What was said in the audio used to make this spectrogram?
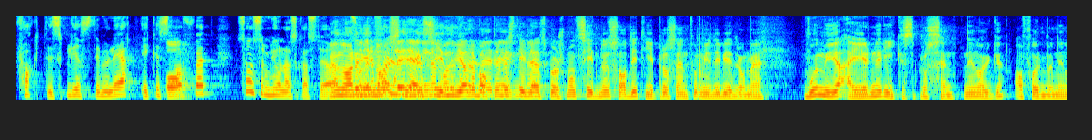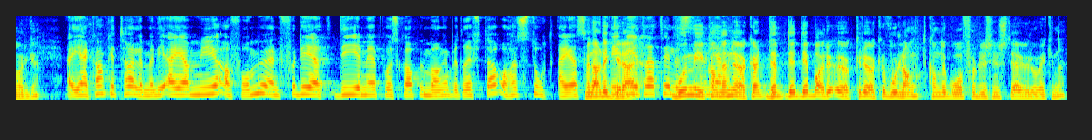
faktisk blir stimulert, ikke straffet, og... sånn som Jonas Gahr Støre. Men nå er det, nå, siden, siden vi har debatten, vil stille et spørsmål. Siden du sa de 10 hvor mye de bidro med. Hvor mye eier den rikeste prosenten i Norge, av formuen i Norge? Jeg kan ikke tallet, men de eier mye av formuen fordi at de er med på å skape mange bedrifter og har stort eierskap. Men er det greit? Hvor mye kan den øke? Det, det, det, bare øker og øker. Hvor langt kan det gå før du syns det er urovekkende?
